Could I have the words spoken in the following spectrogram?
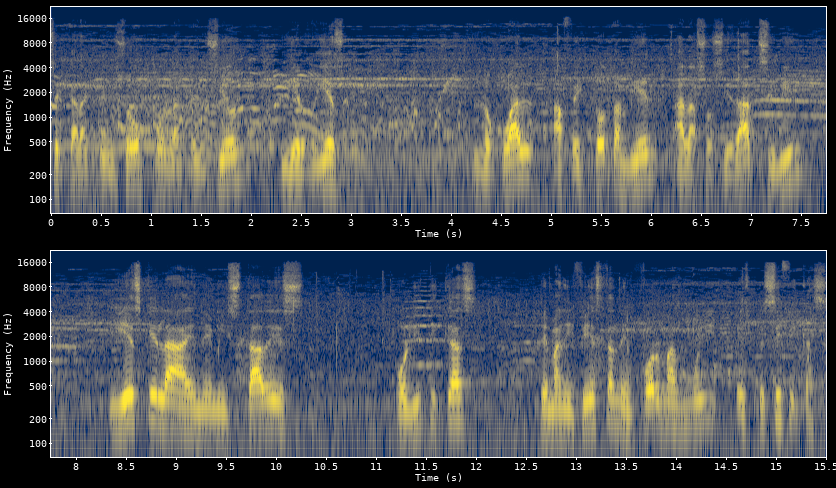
se caracterizó por la tensión y el riesgo, lo cual afectó también a la sociedad civil y es que las enemistades políticas se manifiestan en formas muy específicas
